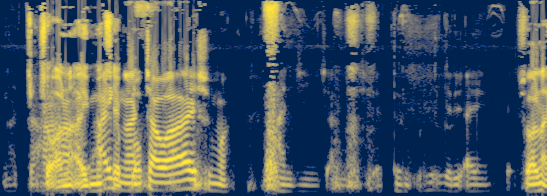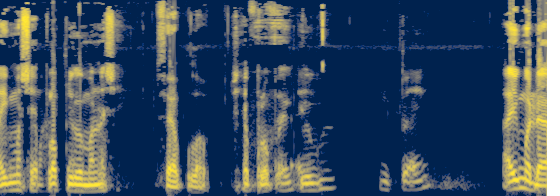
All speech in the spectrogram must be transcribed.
Ngaca. Soalna aing mah seplok. ngaca wae semua. Anjing si anjing si eta jadi aing. Soalnya aing mah seplop di mana sih? Self love. Seplop aing jelema. Itu aing. Aing mah da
